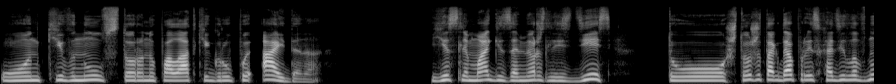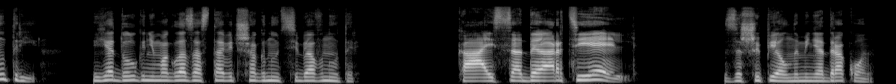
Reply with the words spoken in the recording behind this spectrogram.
Он кивнул в сторону палатки группы Айдена. Если маги замерзли здесь, то что же тогда происходило внутри? Я долго не могла заставить шагнуть себя внутрь. «Кайса де Артель!» — зашипел на меня дракон.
